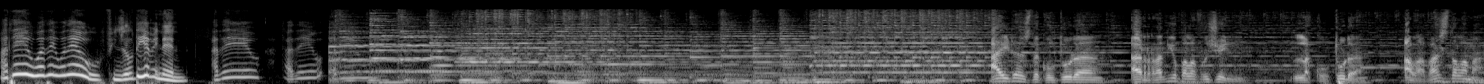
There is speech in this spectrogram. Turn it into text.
Adeu, adeu, adeu, fins el dia vinent. Adeu, adeu, adeu. Aires de Cultura a Ràdio Palafrugell. La cultura a l'abast de la mà.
